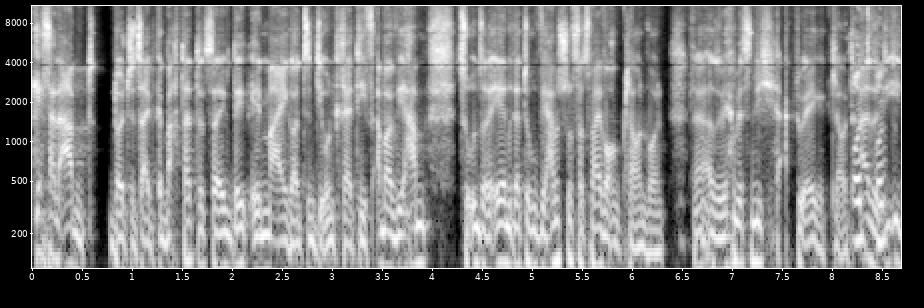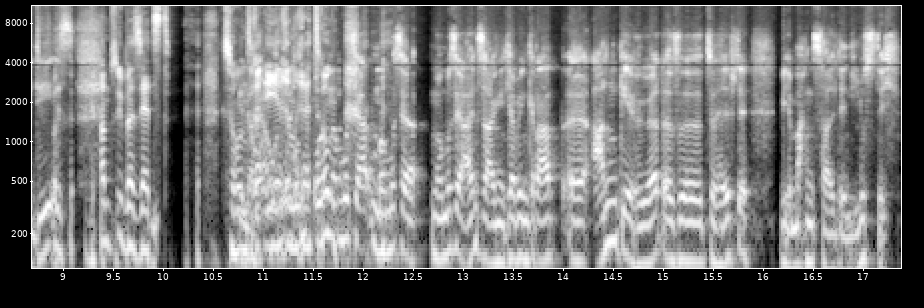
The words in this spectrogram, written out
gestern Abend deutsche Zeit gemacht hat. Das denkt, mein Gott, sind die unkreativ. Aber wir haben zu unserer Ehrenrettung, wir haben es schon vor zwei Wochen klauen wollen. Also wir haben es nicht aktuell geklaut. Und, also und, die Idee ist. Wir haben es übersetzt zu unserer genau. Ehrenrettung. man, muss ja, man, muss ja, man muss ja eins sagen, ich habe ihn gerade äh, angehört, also zur Hälfte, wir machen es halt den lustig.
